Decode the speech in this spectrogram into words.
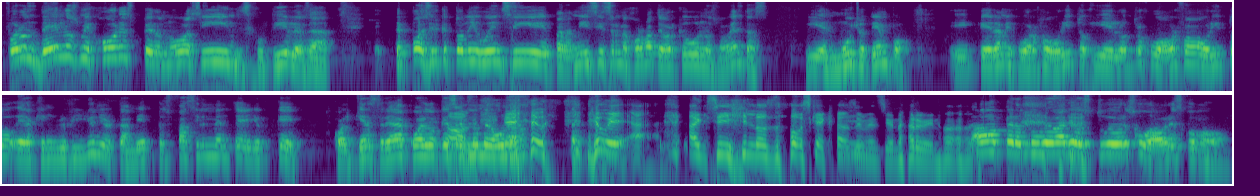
fueron de los mejores, pero no así indiscutibles. O sea, te puedo decir que Tony Wynn sí, para mí sí es el mejor bateador que hubo en los noventas y en mucho tiempo, y que era mi jugador favorito. Y el otro jugador favorito era Ken Griffey Jr. también, pues fácilmente yo creo que cualquiera estaría de acuerdo que es el número uno. ¿no? sí, los dos que acabas de mencionar, güey. No. no, pero tuve varios, tuve varios jugadores como,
